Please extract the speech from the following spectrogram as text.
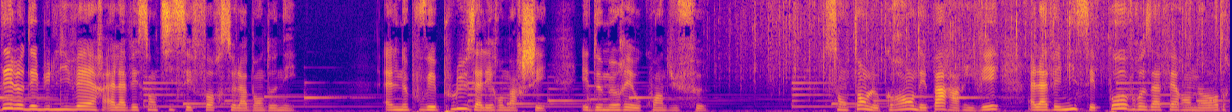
Dès le début de l'hiver, elle avait senti ses forces l'abandonner. Elle ne pouvait plus aller au marché et demeurer au coin du feu. Sentant le grand départ arriver, elle avait mis ses pauvres affaires en ordre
